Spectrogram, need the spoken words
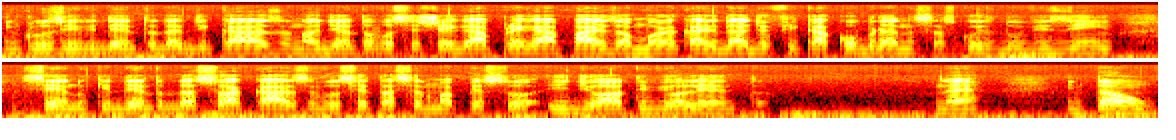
inclusive dentro de casa. Não adianta você chegar a pregar a paz, o amor, a caridade e ficar cobrando essas coisas do vizinho, sendo que dentro da sua casa você está sendo uma pessoa idiota e violenta, né? Então,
